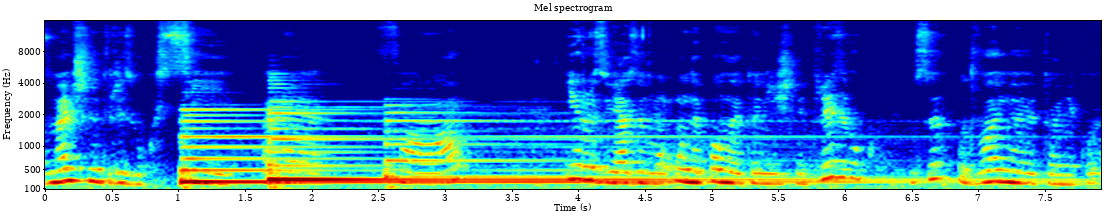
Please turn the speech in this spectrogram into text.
Зменшений тризвук Сі, Ре, Фа. І розв'язуємо у неповний тонічний тризвук з подвоєною тонікою.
